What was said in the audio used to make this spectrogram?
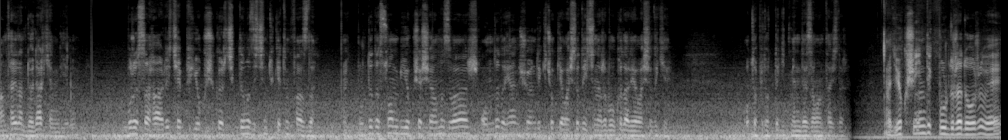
Antalya'dan dönerken diyelim. Burası hariç hep yokuş yukarı çıktığımız için tüketim fazla. Burada da son bir yokuş aşağımız var. Onda da yani şu öndeki çok yavaşladığı için araba o kadar yavaşladı ki. Otopilotta gitmenin dezavantajları. Hadi yokuşu indik Burdur'a doğru ve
